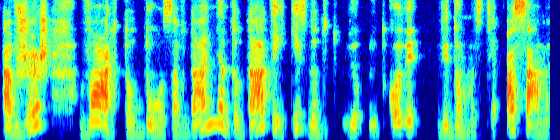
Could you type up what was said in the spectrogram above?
А вже ж варто до завдання додати якісь додаткові відомості. А саме,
